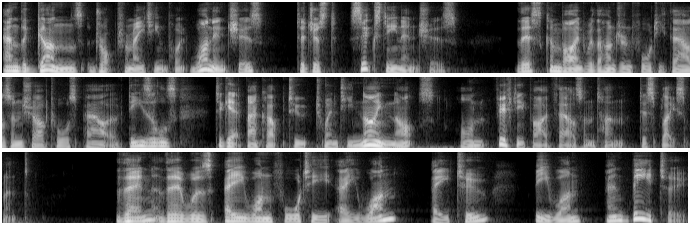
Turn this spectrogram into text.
and the guns dropped from 18.1 inches to just 16 inches. This combined with 140,000 shaft horsepower of diesels to get back up to 29 knots on 55,000 ton displacement. Then there was A140A1, A2, B1, and B2.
